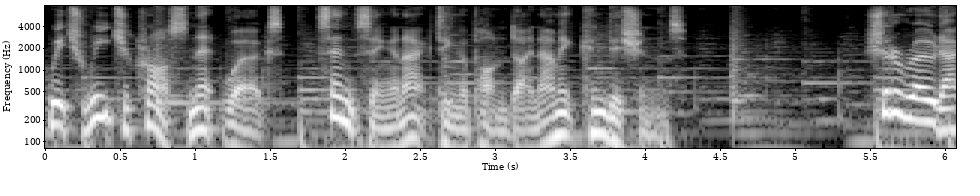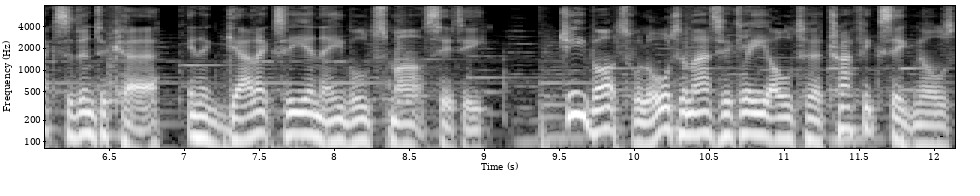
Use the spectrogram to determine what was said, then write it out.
which reach across networks, sensing and acting upon dynamic conditions. Should a road accident occur in a Galaxy-enabled smart city, G-bots will automatically alter traffic signals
